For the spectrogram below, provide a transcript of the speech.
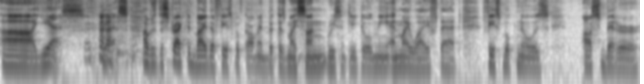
Uh, yes, yes. I was distracted by the Facebook comment because my son recently told me and my wife that Facebook knows us better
